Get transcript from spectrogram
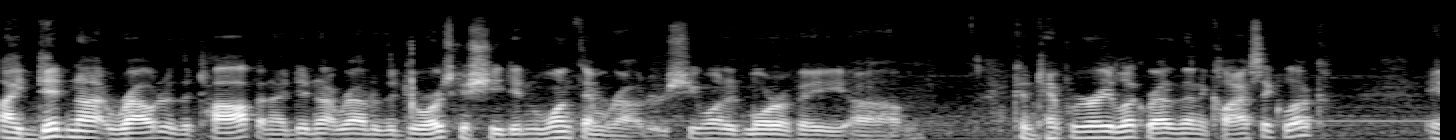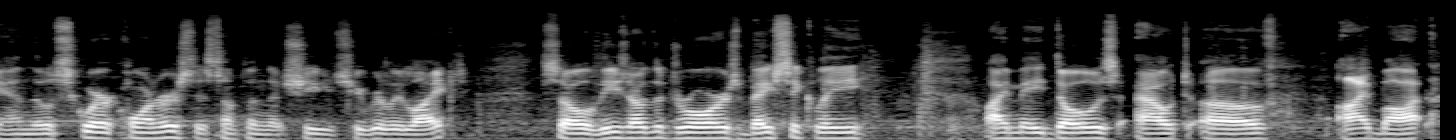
I did not router the top and I did not router the drawers because she didn't want them routers. She wanted more of a um, contemporary look rather than a classic look. And those square corners is something that she, she really liked. So these are the drawers. Basically, I made those out of, I bought,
